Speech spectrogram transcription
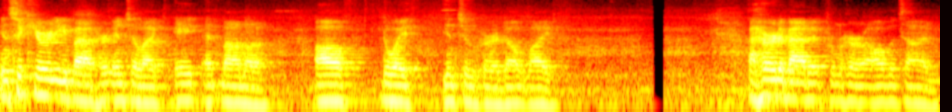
Insecurity about her intellect ate at Mama all the way into her adult life. I heard about it from her all the time.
